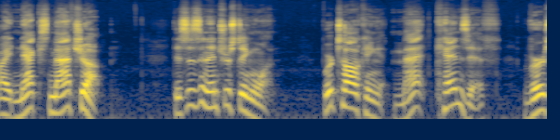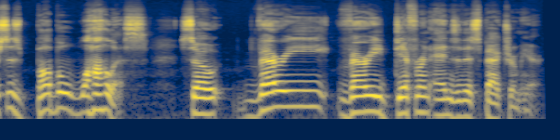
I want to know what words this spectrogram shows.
All right, next matchup. This is an interesting one. We're talking Matt Kenseth versus Bubba Wallace. So very, very different ends of the spectrum here.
